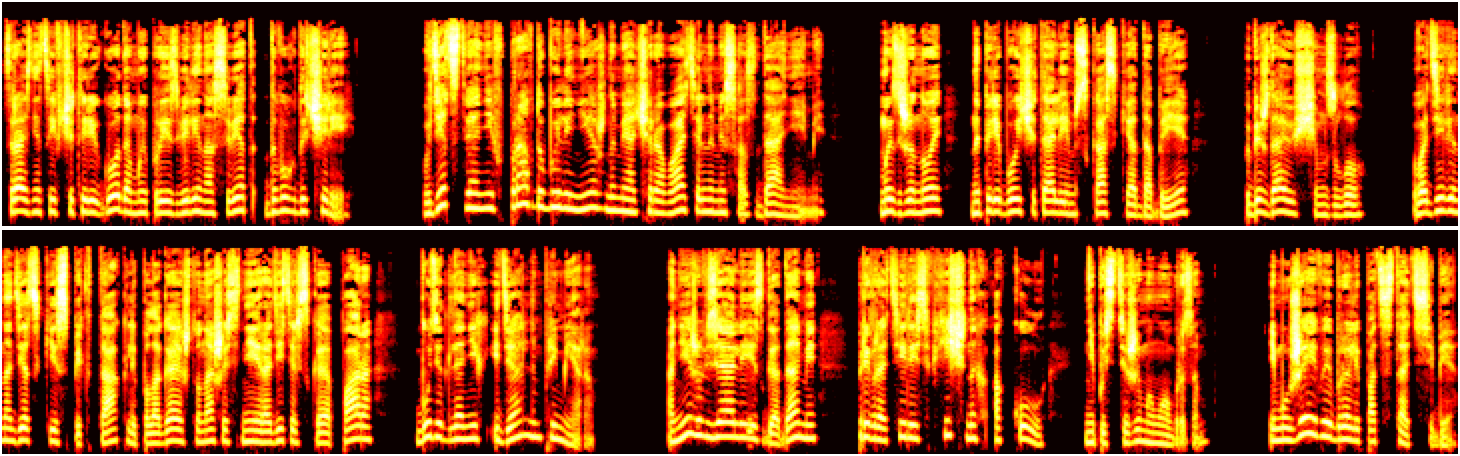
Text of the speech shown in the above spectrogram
С разницей в четыре года мы произвели на свет двух дочерей. В детстве они вправду были нежными, очаровательными созданиями. Мы с женой наперебой читали им сказки о добре, побеждающем зло, водили на детские спектакли, полагая, что наша с ней родительская пара будет для них идеальным примером. Они же взяли и с годами превратились в хищных акул, непостижимым образом. И мужей выбрали подстать себе.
